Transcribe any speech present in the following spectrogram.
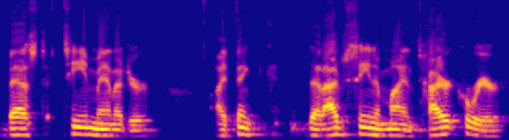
best team manager I think that I've seen in my entire career.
